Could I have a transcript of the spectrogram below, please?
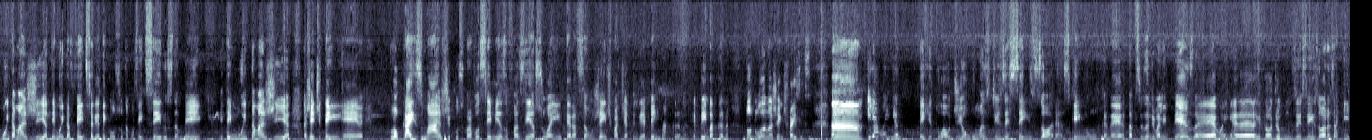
muita magia, tem muita feitiçaria, tem consulta com feiticeiros também. E tem muita magia. A gente tem é, locais mágicos para você mesmo fazer a sua interação. Gente, para te atender é bem bacana. É bem bacana. Todo ano a gente faz isso. E amanhã tem ritual de algumas 16 horas. Quem nunca, né? Tá precisando de uma limpeza? É amanhã. Ritual de algumas 16 horas aqui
